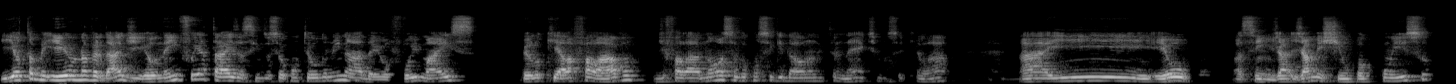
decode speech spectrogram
E eu também, eu na verdade, eu nem fui atrás assim do seu conteúdo nem nada. Eu fui mais pelo que ela falava, de falar, nossa, eu vou conseguir dar aula na internet, não sei o que lá. Aí eu, assim, já, já mexi um pouco com isso,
